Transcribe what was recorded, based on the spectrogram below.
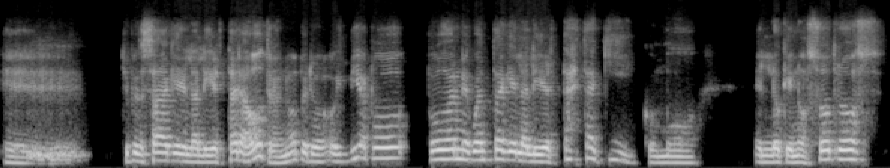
yo pensaba que la libertad era otra, ¿no? Pero hoy día puedo puedo darme cuenta que la libertad está aquí, como en lo que nosotros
